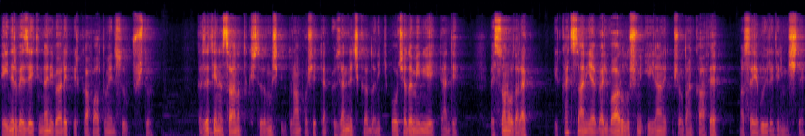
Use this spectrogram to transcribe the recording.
peynir ve zeytinden ibaret bir kahvaltı menüsü uçuştu. Gazetenin sağına tıkıştırılmış gibi duran poşetten özenle çıkarılan iki poğaçada menüye eklendi. Ve son olarak birkaç saniye evvel varoluşunu ilan etmiş olan kahve masaya buyur edilmişti.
